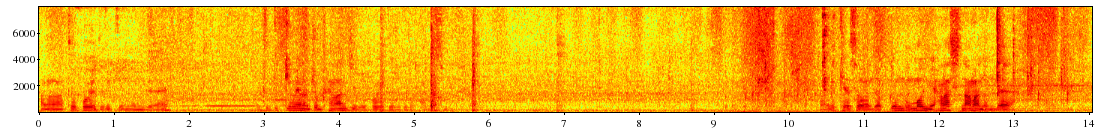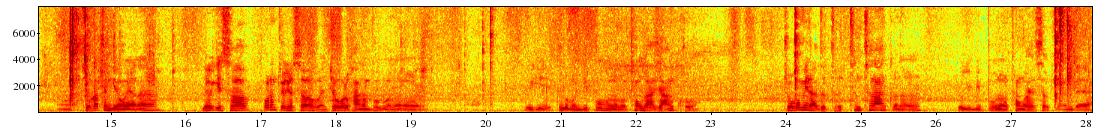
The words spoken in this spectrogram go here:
하나 더 보여드릴 게 있는데 어떻게 끼면은 좀 편한지를 보여드리도록 하겠습니다. 자 이렇게 해서 이제 끈 구멍이 하나씩 남았는데 어, 저 같은 경우에는 여기서 오른쪽에서 왼쪽으로 가는 부분을 여기 글러브 밑부분으로 통과하지 않고 조금이라도 더 튼튼한 끈을 여기 밑부분으로 통과해서 끼는데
